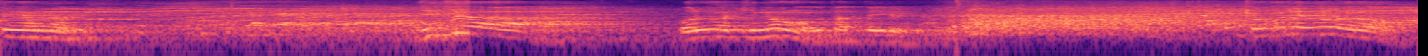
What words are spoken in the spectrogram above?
してやんな。実は俺は昨日も歌っている。そこでどうだろう？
